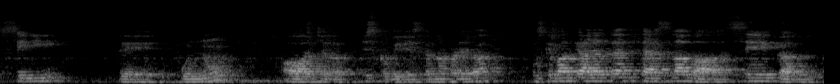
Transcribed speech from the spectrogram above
सी, ते, पुन्नू, और चलो इसको भी रेस करना पड़ेगा। उसके बाद क्या आ जाता है? फैसलाबाद से कल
